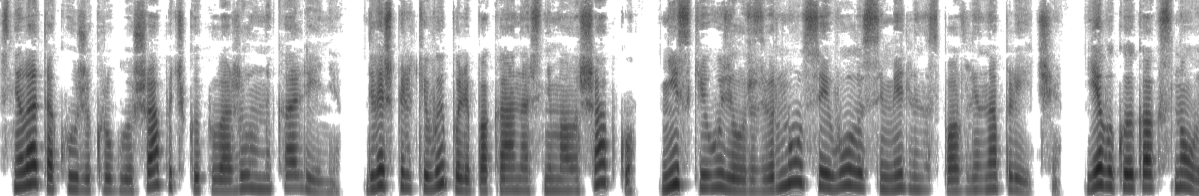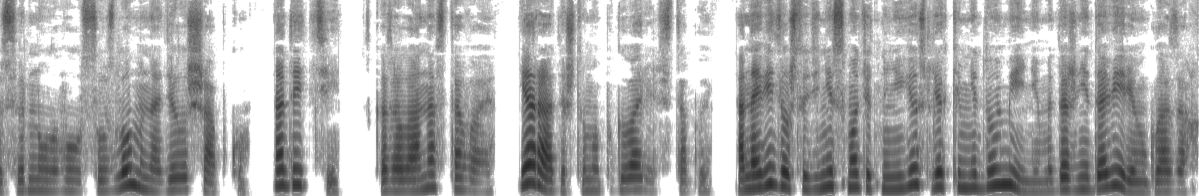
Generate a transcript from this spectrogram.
сняла такую же круглую шапочку и положила на колени. Две шпильки выпали, пока она снимала шапку, низкий узел развернулся, и волосы медленно сползли на плечи. Ева кое-как снова свернула волосы узлом и надела шапку. «Надо идти», — сказала она, вставая. «Я рада, что мы поговорили с тобой». Она видела, что Денис смотрит на нее с легким недоумением и даже недоверием в глазах.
